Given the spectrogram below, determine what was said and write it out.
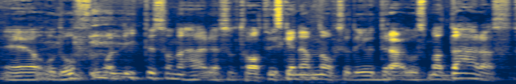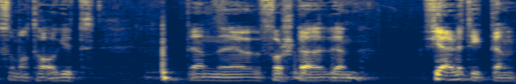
Eh, och då får man lite sådana här resultat. Vi ska nämna också, det är ju Dragos Madaras som har tagit den eh, första, den fjärde titeln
